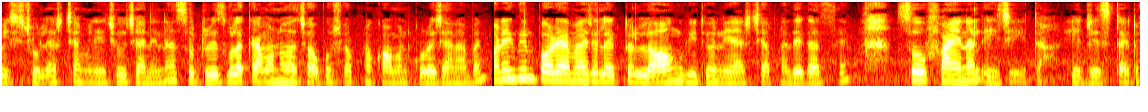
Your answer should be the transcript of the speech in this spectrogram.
বেশি চলে আসছে আমি নিজেও জানি না। সো ড্রেসগুলো কেমন হয়েছে অবশ্যই আপনার কমেন্ট করে জানাবেন। অনেকদিন পরে আমি আসলে একটা লং ভিডিও নিয়ে আসছি আপনাদের কাছে। সো ফাইনাল এই যে এটা, এই ড্রেসটা এটা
